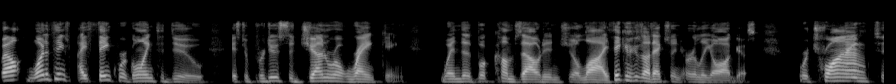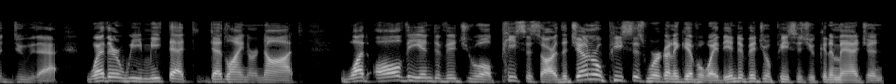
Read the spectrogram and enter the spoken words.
Well, one of the things I think we're going to do is to produce a general ranking when the book comes out in July. I think it comes out actually in early August. We're trying to do that. Whether we meet that deadline or not, what all the individual pieces are. The general pieces we're going to give away. The individual pieces you can imagine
